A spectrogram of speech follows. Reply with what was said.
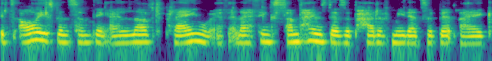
it's always been something I loved playing with. And I think sometimes there's a part of me that's a bit like,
